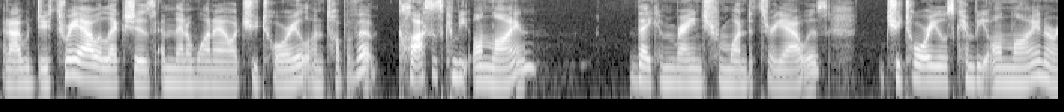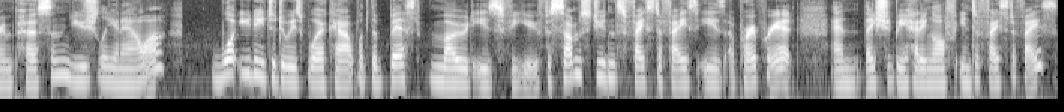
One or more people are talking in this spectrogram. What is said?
and I would do three hour lectures and then a one hour tutorial on top of it. Classes can be online, they can range from one to three hours. Tutorials can be online or in person, usually an hour what you need to do is work out what the best mode is for you. For some students, face to face is appropriate and they should be heading off into face to face.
